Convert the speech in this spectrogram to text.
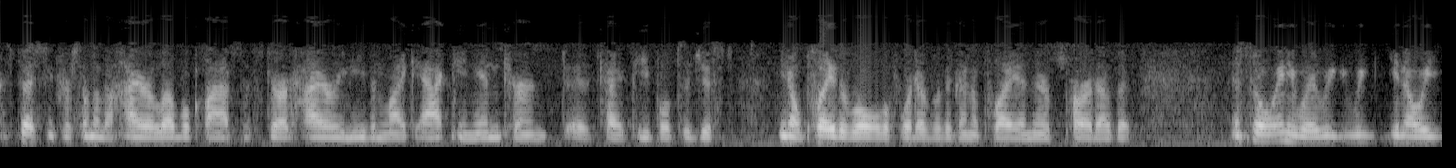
especially for some of the higher level classes, start hiring even like acting intern uh, type people to just you know, play the role of whatever they're going to play, and they're part of it. And so anyway, we, we you know we,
